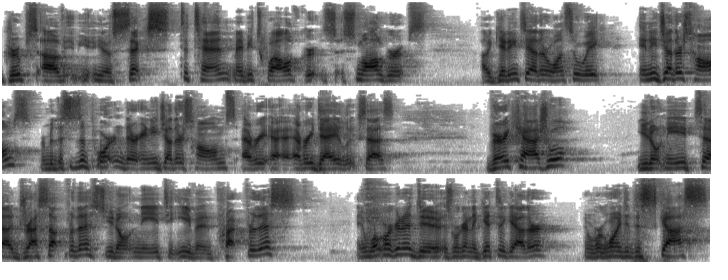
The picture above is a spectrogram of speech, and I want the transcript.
groups of you know six to ten, maybe twelve groups, small groups, uh, getting together once a week in each other's homes. Remember, this is important. They're in each other's homes every every day. Luke says, very casual. You don't need to dress up for this. You don't need to even prep for this. And what we're going to do is we're going to get together and we're going to discuss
